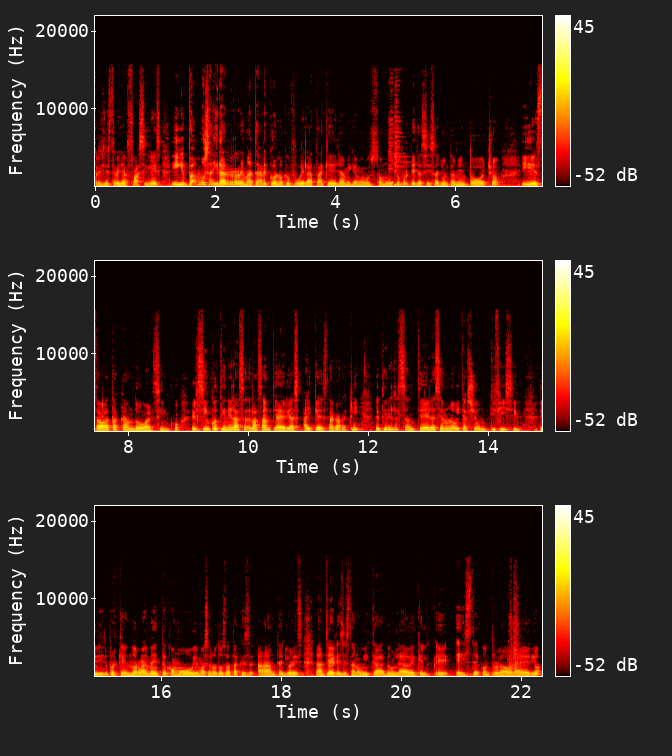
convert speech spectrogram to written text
Tres estrellas fáciles. Y vamos a ir a rematar con lo que fue el ataque de Yami que me gustó mucho porque ella sí es ayuntamiento 8 y estaba atacando al 5. El 5 tiene las, las antiaéreas, hay que destacar aquí, que tiene las antiaéreas en una ubicación difícil. Difícil porque normalmente como vimos en los dos ataques anteriores, las antiaéreas están ubicadas de un lado de que el, eh, este controlador aéreo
